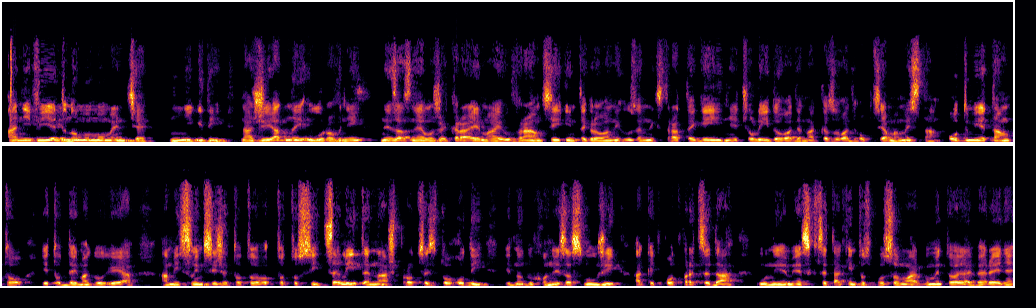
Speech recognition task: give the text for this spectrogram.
ani v jednom momente, nikdy, na žiadnej úrovni nezaznelo, že kraje majú v rámci integrovaných územných stratégií niečo lídovať a nakazovať obciam a mestám. Odmietam to, je to demagogia a myslím si, že toto, toto si celý ten náš proces dohody jednoducho nezaslúži a keď podpredseda Unie miest chce takýmto spôsobom argumentovať aj verejne,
